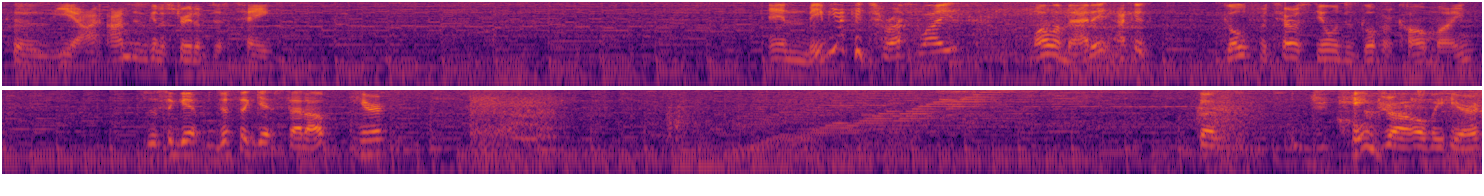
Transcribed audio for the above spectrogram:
Because, yeah, I, I'm just going to straight up just tank. And maybe I could Terastallize while I'm at it. I could go for Tera Steel and just go for Calm Mind. Just to get just to get set up here. Because Kingdra over here,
